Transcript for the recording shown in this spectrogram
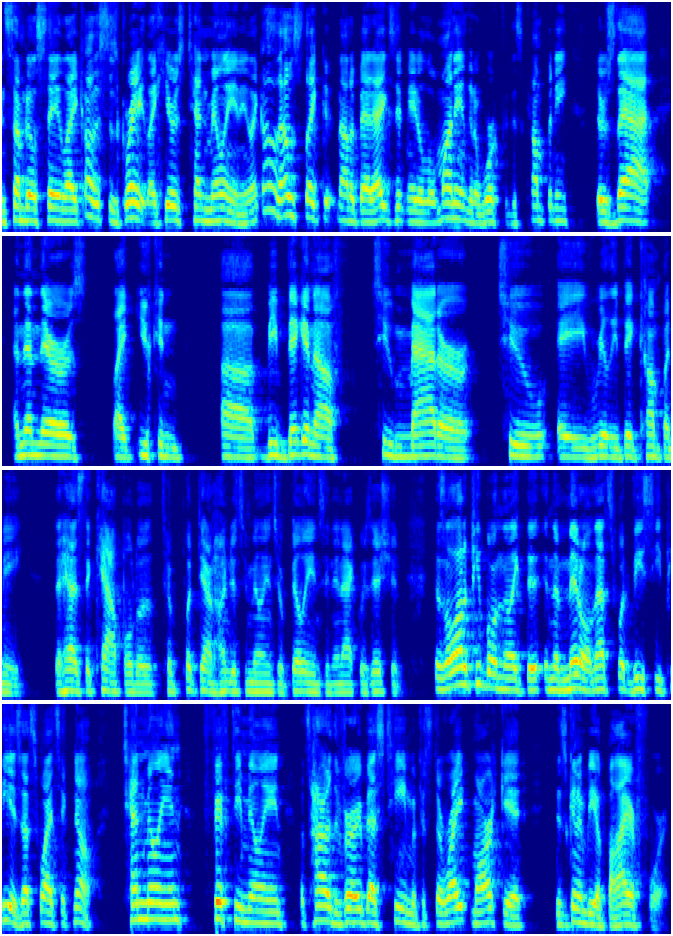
and somebody will say like, "Oh, this is great. Like, here's ten million. And you're like, "Oh, that was like not a bad exit. Made a little money. I'm going to work for this company." There's that, and then there's like you can uh, be big enough to matter to a really big company that has the capital to, to put down hundreds of millions or billions in an acquisition. There's a lot of people in the like the in the middle, and that's what VCP is. That's why it's like no, 10 million, 50 million. Let's hire the very best team. If it's the right market, there's going to be a buyer for it.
